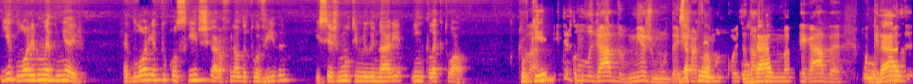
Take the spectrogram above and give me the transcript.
E a glória não é dinheiro. A glória é tu conseguir chegar ao final da tua vida e seres multimilionária e intelectual. Porquê? Claro. E ter um legado mesmo, deixar alguma coisa, dar uma pegada. O legado, coisa.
